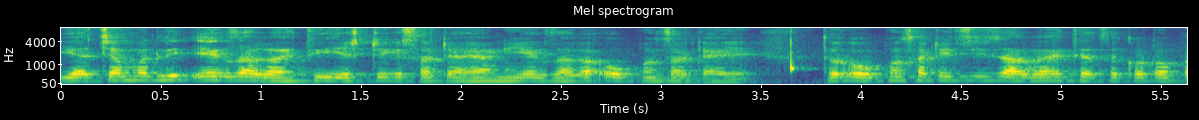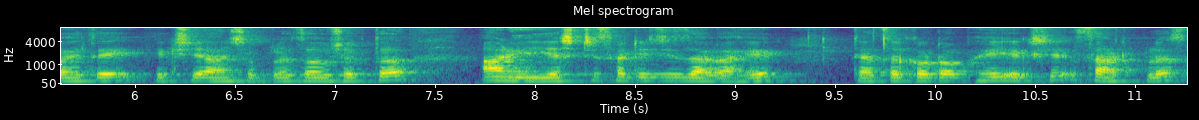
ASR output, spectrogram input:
याच्यामधली एक जागा आहे ती एस टीसाठी आहे आणि एक जागा ओपनसाठी आहे. तर ओपनसाठी जी जागा आहे त्याचं कट ऑफ आहे ते एकशे ऐंशी प्लस जाऊ शकतं आणि एस टीसाठी जी जागा आहे त्याचं कट ऑफ हे एकशे साठ प्लस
